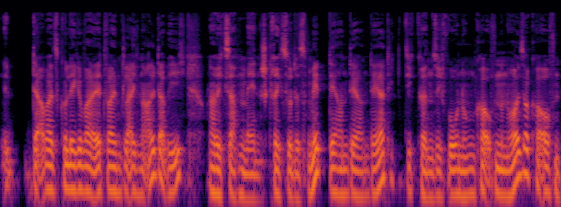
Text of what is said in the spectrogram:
der Arbeitskollege war etwa im gleichen Alter wie ich und habe ich gesagt, Mensch, kriegst du das mit? Der und der und der, die, die können sich Wohnungen kaufen und Häuser kaufen.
